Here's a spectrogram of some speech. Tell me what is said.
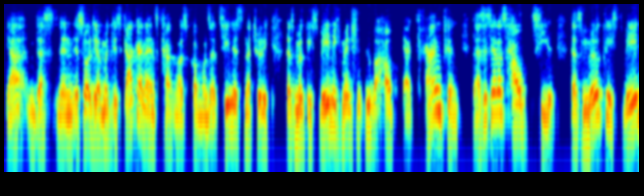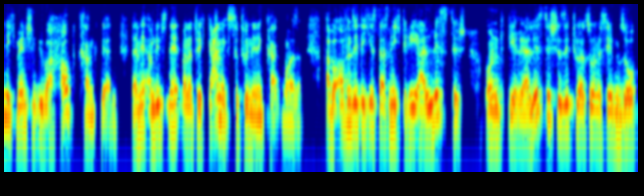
ja, das, denn es sollte ja möglichst gar keiner ins Krankenhaus kommen. Unser Ziel ist natürlich, dass möglichst wenig Menschen überhaupt erkranken. Das ist ja das Hauptziel, dass möglichst wenig Menschen überhaupt krank werden. Dann am liebsten hätte man natürlich gar nichts zu tun in den Krankenhäusern. Aber offensichtlich ist das nicht realistisch. Und die realistische Situation ist eben so,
